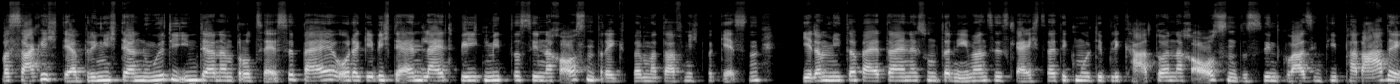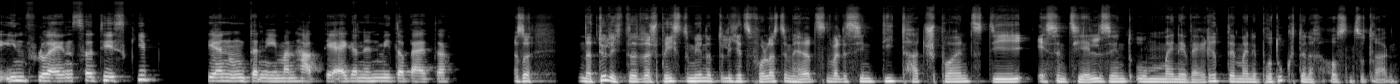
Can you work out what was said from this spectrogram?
was sage ich der? Bringe ich der nur die internen Prozesse bei oder gebe ich der ein Leitbild mit, das sie nach außen trägt? Weil man darf nicht vergessen, jeder Mitarbeiter eines Unternehmens ist gleichzeitig Multiplikator nach außen. Das sind quasi die Parade-Influencer, die es gibt, die ein Unternehmen hat, die eigenen Mitarbeiter. Also Natürlich, da, da, sprichst du mir natürlich jetzt voll aus dem Herzen, weil das sind die Touchpoints, die essentiell sind, um meine Werte, meine Produkte nach außen zu tragen.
